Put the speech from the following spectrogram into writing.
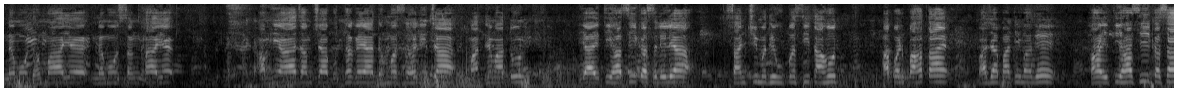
नमो धम्माय नमो संघाय। आम्ही आज आमच्या बुद्धगया धम्म सहलीच्या माध्यमातून या ऐतिहासिक असलेल्या सांचीमध्ये उपस्थित आहोत. आपण पाहताय माझ्या पाठीमागे हा ऐतिहासिक असा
